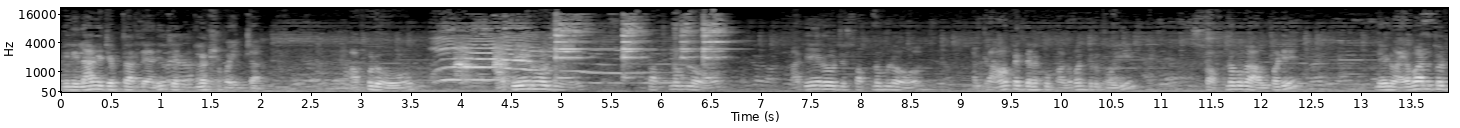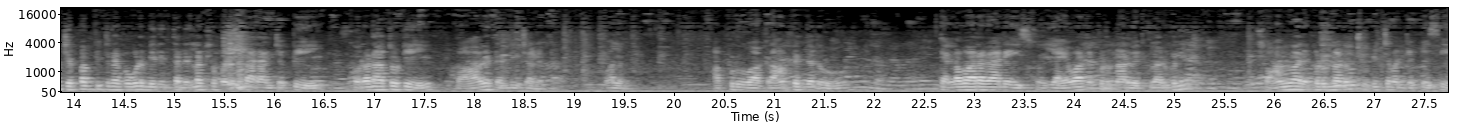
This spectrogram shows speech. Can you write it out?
వీళ్ళు ఇలాగే చెప్తారులే అని నిర్లక్ష్యం వహించారు. అప్పుడు అదే రోజు స్వప్నంలో అదే రోజు స్వప్నంలో ఆ గ్రామ పెద్దలకు భగవంతుడు పోయి స్వప్నముగా అవుపడి నేను అయ్యవారితో చెప్పంపించినాక కూడా మీరు ఇంత నిర్లక్ష్యం వహిస్తారా అని చెప్పి కొరడాతోటి బాగా దండించాడట వాళ్ళని. అప్పుడు ఆ గ్రామ పెద్దలు తెల్లవారగానే ఈ స్వ- అయ్యవారు ఎక్కడున్నారో వెతుకులాడుకుని స్వామివారు ఎక్కడున్నాడో చూపించమని చెప్పేసి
